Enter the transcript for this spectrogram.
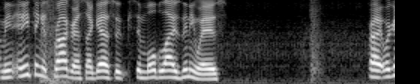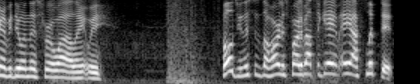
I mean, anything is progress, I guess. It's immobilized anyways. Right, we're going to be doing this for a while, ain't we? Told you, this is the hardest part about the game. Hey, I flipped it.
